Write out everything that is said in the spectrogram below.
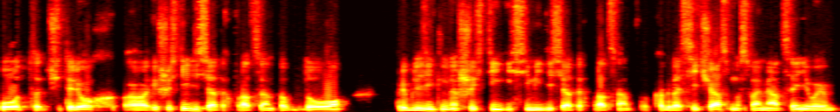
от 4,6% до приблизительно 6,7%, когда сейчас мы с вами оцениваем,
